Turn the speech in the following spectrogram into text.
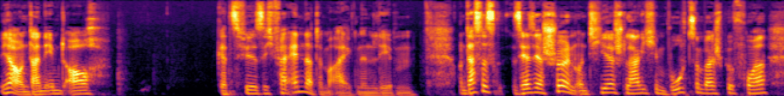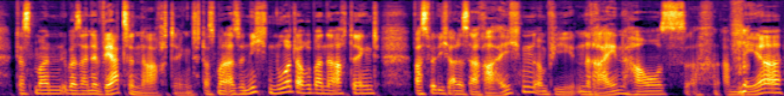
Ja, und dann eben auch ganz viel sich verändert im eigenen Leben. Und das ist sehr, sehr schön. Und hier schlage ich im Buch zum Beispiel vor, dass man über seine Werte nachdenkt. Dass man also nicht nur darüber nachdenkt, was will ich alles erreichen, irgendwie ein Reihenhaus am Meer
